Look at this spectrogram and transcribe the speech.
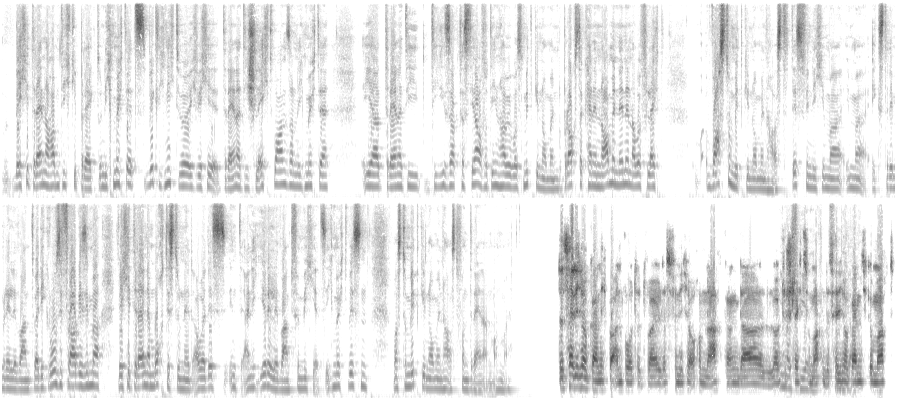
Welche Trainer haben dich geprägt? Und ich möchte jetzt wirklich nicht über welche Trainer, die schlecht waren, sondern ich möchte eher Trainer, die, die gesagt hast, ja, von denen habe ich was mitgenommen. Du brauchst da keinen Namen nennen, aber vielleicht was du mitgenommen hast. Das finde ich immer, immer extrem relevant, weil die große Frage ist immer, welche Trainer mochtest du nicht, aber das ist eigentlich irrelevant für mich jetzt. Ich möchte wissen, was du mitgenommen hast von Trainern manchmal. Das hätte ich auch gar nicht beantwortet, weil das finde ich auch im Nachgang da Leute immer schlecht zu machen. Das hätte ich auch gar nicht gemacht.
